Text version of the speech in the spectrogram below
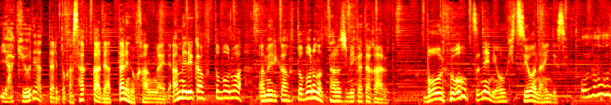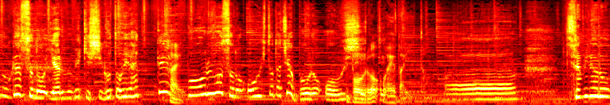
野球であったりとかサッカーであったりの考えでアメリカンフットボールはアメリカンフットボールの楽しみ方があると。ボールを常に追う必要はないんですよ。各々がそのやるべき仕事をやって、はい。ボールをその追う人たちはボールを追うしボールを追えばいいと。ちなみにあの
